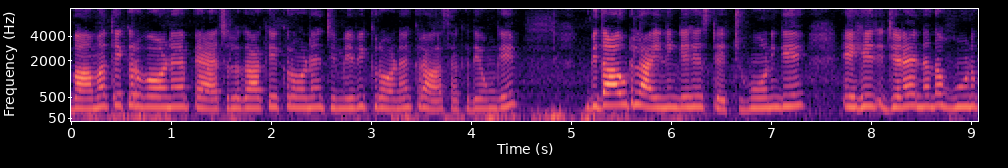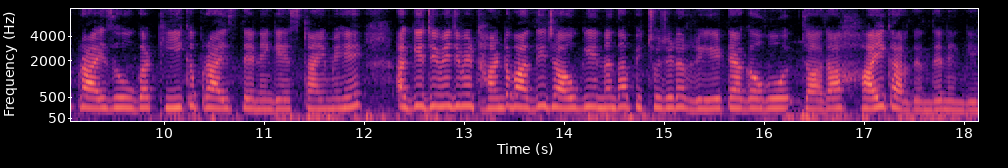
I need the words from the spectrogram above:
ਬਾਹਾਂ ਤੇ ਕਰਵਾਉਣਾ ਹੈ ਪੈਚ ਲਗਾ ਕੇ ਕਰਾਉਣਾ ਜਿਵੇਂ ਵੀ ਕਰਾਉਣਾ ਹੈ, ਕਰਾ ਸਕਦੇ ਹੋਗੇ ਵਿਦਆਊਟ ਲਾਈਨਿੰਗ ਇਹ ਸਟਿਚ ਹੋਣਗੇ। ਇਹ ਜਿਹੜਾ ਇਹਨਾਂ ਦਾ ਹੁਣ ਪ੍ਰਾਈਸ ਹੋਊਗਾ, ਠੀਕ ਪ੍ਰਾਈਸ ਤੇ ਨੇਗੇ ਇਸ ਟਾਈਮ ਇਹ। ਅੱਗੇ ਜਿਵੇਂ ਜਿਵੇਂ ਠੰਡ ਵੱਧਦੀ ਜਾਊਗੀ, ਇਹਨਾਂ ਦਾ ਪਿੱਛੋਂ ਜਿਹੜਾ ਰੇਟ ਹੈਗਾ ਉਹ ਜ਼ਿਆਦਾ ਹਾਈ ਕਰ ਦਿੰਦੇ ਨੇਗੇ।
